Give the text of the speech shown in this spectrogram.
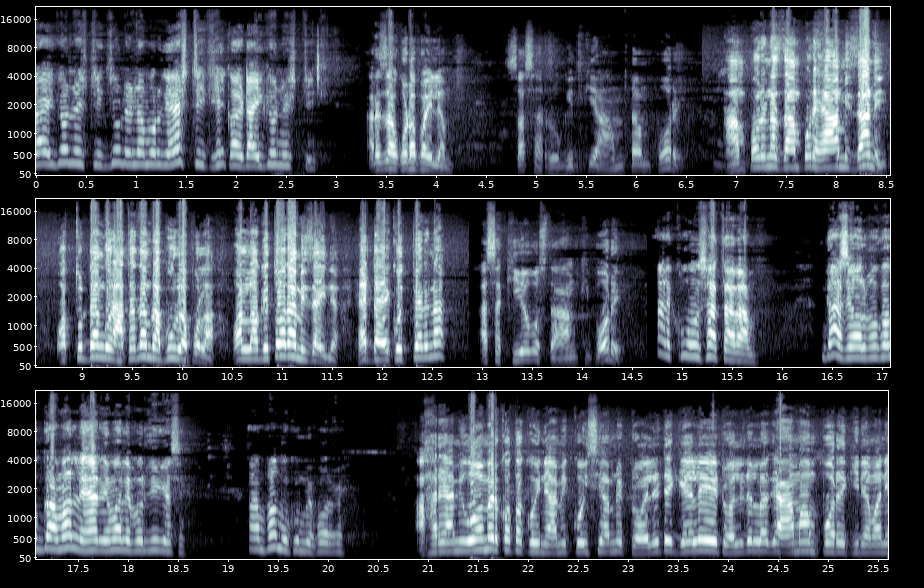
ডায়াগনস্টিক জোরে না মোর গ্যাস্ট্রিক হে কয় ডায়াগনস্টিক আরে যাও কোটা পাইলাম? চাচা রোগীর কি আম টাম পরে? আম পরে না জাম পরে? হ্যাঁ আমি জানি। অত্তর ডাঙ্গর হাতা দামরা বুড়া পোলা ওর লগে তো আর আমি যাই না। হ্যাঁ ডায়ে করতে পারে না? আচ্ছা কি অবস্থা? আম কি পরে আরে কোন সাতারাম গাছে অল্প কম গামার লেহার এমালে পড়ে গেছে। আম ফামু কমে পড়বে। আহারে আমি ও আমের কথা কই না আমি কইছি আপনি টয়লেটে গেলে টয়লেটের লগে আম আম পরে কিনা মানে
